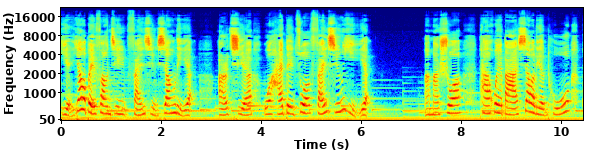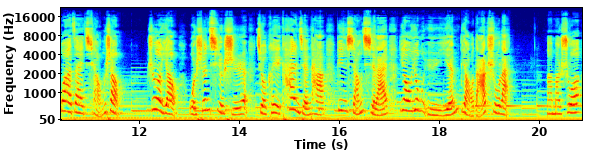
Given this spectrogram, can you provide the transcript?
也要被放进反省箱里，而且我还得坐反省椅。妈妈说，她会把笑脸图挂在墙上，这样我生气时就可以看见它，并想起来要用语言表达出来。妈妈说，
